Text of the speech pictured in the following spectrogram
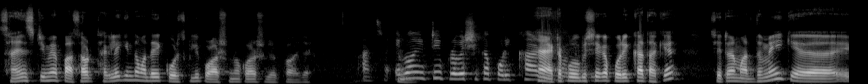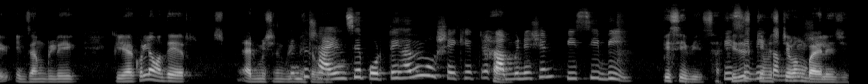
সায়েন্স স্ট্রিমে পাস আউট থাকলে কিন্তু আমাদের এই কোর্সগুলি পড়াশোনা করার সুযোগ পাওয়া যায়। আচ্ছা এবং একটি প্রবেশিকা পরীক্ষা হ্যাঁ একটা প্রবেশিকা পরীক্ষা থাকে সেটার মাধ্যমেই এক্সামগুলি ক্লিয়ার করলে আমাদের অ্যাডমিশনগুলি নিতে পারে। সায়েন্সে পড়তেই হবে এবং সেই ক্ষেত্রে। Combination PCB PCB physics chemistry এবং বায়োলজি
